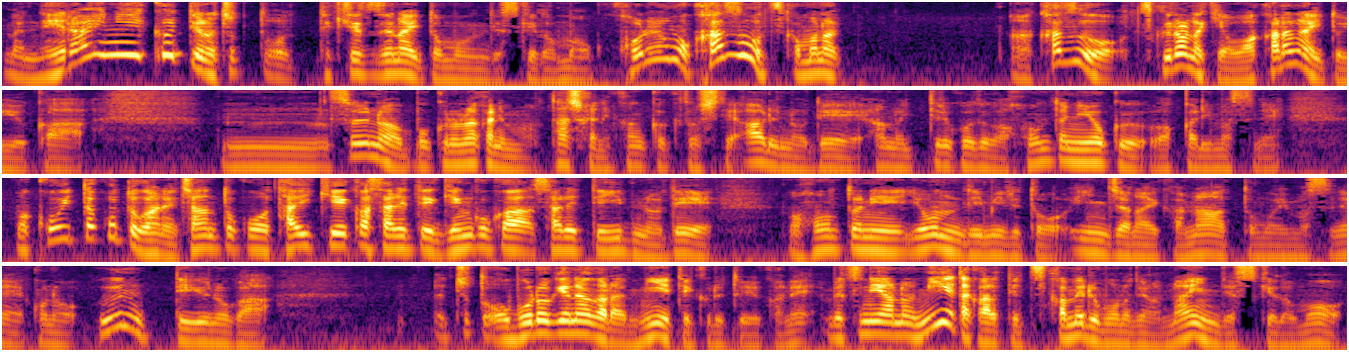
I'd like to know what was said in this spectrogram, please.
まあ、狙いに行くっていうのはちょっと適切でないと思うんですけども、これはもう数をつかまな、数を作らなきゃわからないというか、うんそういうのは僕の中にも確かに感覚としてあるので、あの言ってることが本当によくわかりますね。まあ、こういったことがね、ちゃんとこう体系化されて言語化されているので、まあ、本当に読んでみるといいんじゃないかなと思いますね。この運っていうのが、ちょっとおぼろげながら見えてくるというかね、別にあの見えたからってつかめるものではないんですけども、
